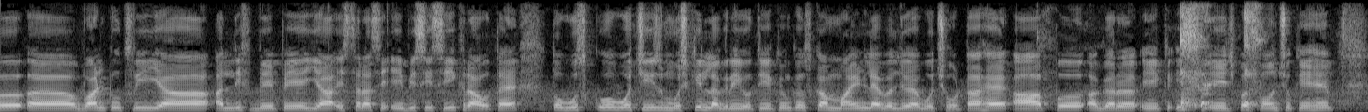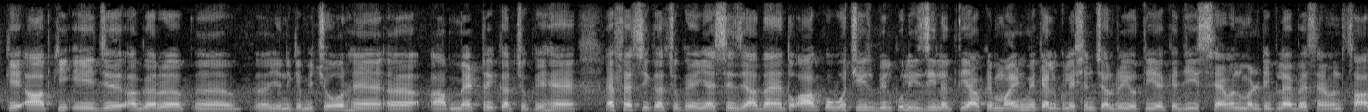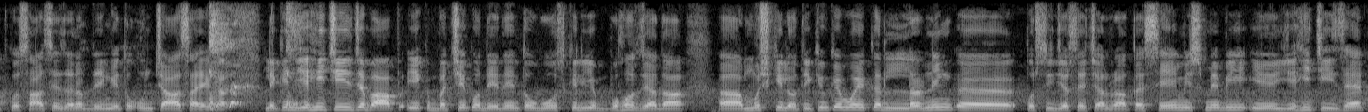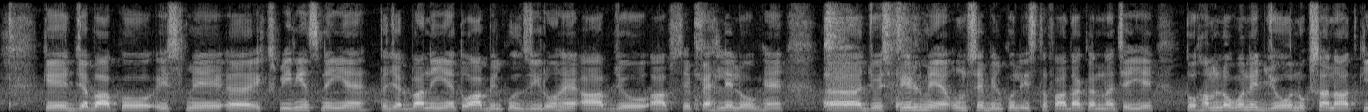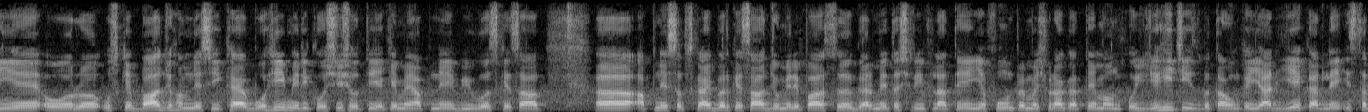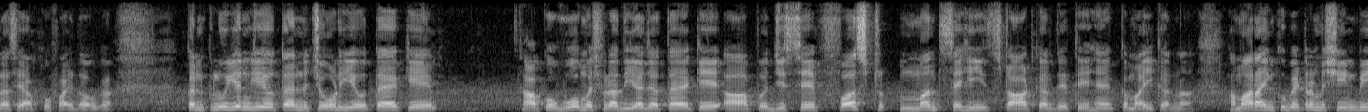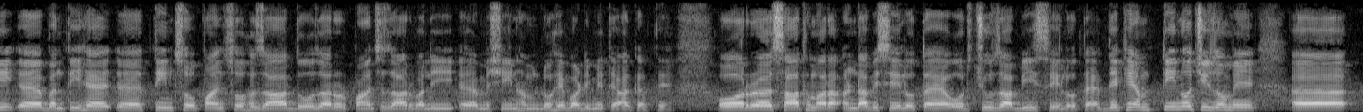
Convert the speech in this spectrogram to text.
वन, टू, थ्री या अलिफ, बे, पे या इस तरह से ए, बी, सी सीख रहा होता है तो उसको वो चीज़ मुश्किल लग रही होती है क्योंकि उसका माइंड लेवल जो है वो छोटा है। आप अगर एक इस एज पर पहुँच चुके हैं कि आपकी एज अगर यानी कि मेच्योर हैं आप मैट्रिक कर चुके हैं एफएससी कर चुके हैं या इससे ज़्यादा हैं तो आपको वो चीज़ बिल्कुल ईजी लगती है, आपके माइंड माइंड में कैलकुलेशन चल रही होती है कि जी सेवन मल्टीप्लाई बाय सेवन सात को सात से ज़रब देंगे तो उनचास आएगा। लेकिन यही चीज़ जब आप एक बच्चे को दे दें तो वो उसके लिए बहुत ज़्यादा मुश्किल होती क्योंकि वो एक लर्निंग प्रोसीजर से चल रहा होता है। सेम इसमें भी यही चीज़ है कि जब आपको इसमें एक्सपीरियंस नहीं है, तजर्बा नहीं है तो आप बिल्कुल ज़ीरो हैं। आप जो आपसे पहले लोग हैं जो इस फ़ील्ड में हैं, उनसे बिल्कुल इस्तफ़ादा करना चाहिए। तो हम लोगों ने जो नुकसान किए हैं और उसके बाद जो हमने सीखा है, वही मेरी कोशिश होती है कि मैं अपने व्यूवर्स के साथ अपने सब्सक्राइबर के साथ जो मेरे पास घर में तशरीफ़ लाते हैं या फ़ोन पे मशवरा करते हैं, मैं उनको यही चीज़ बताऊँ कि यार ये कर लें, इस तरह से आपको फ़ायदा होगा। कंक्लूजन ये होता है, निचोड़ ये होता है कि आपको वो मशवरा दिया जाता है कि आप जिससे फ़र्स्ट मंथ से ही स्टार्ट कर देते हैं कमाई करना। हमारा इंक्यूबेटर मशीन भी बनती है तीन सौ, पाँच सौ, हज़ार, दो हज़ार और पाँच हज़ार वाली मशीन हम लोहे बॉडी में तैयार करते हैं। और साथ हमारा अंडा भी सेल होता है और चूज़ा भी सेल होता है। देखें, हम तीनों चीज़ों में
